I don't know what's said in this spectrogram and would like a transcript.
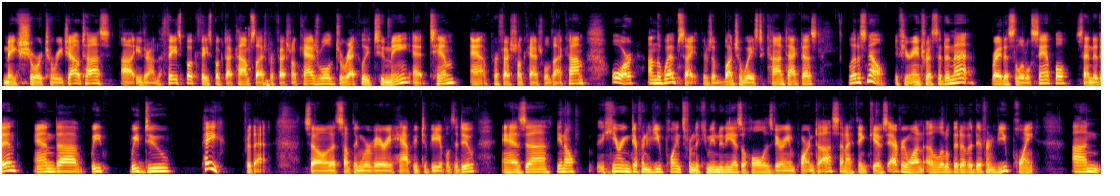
make sure to reach out to us uh, either on the Facebook, facebook.com slash professional casual, directly to me at tim at professionalcasual.com, or on the website. There's a bunch of ways to contact us. Let us know if you're interested in that. Write us a little sample, send it in, and uh, we we do pay for that. So that's something we're very happy to be able to do. As uh, you know, hearing different viewpoints from the community as a whole is very important to us, and I think gives everyone a little bit of a different viewpoint on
